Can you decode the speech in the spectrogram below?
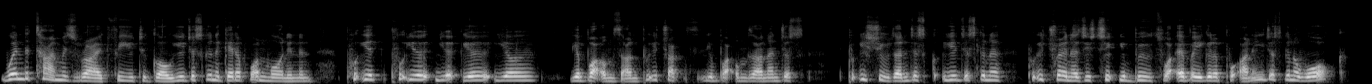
when the time is right for you to go, you're just going to get up one morning and put your put your your your your, your bottoms on, put your tracks your bottoms on, and just put your shoes on. Just you're just gonna put your trainers, your your boots, whatever you're gonna put on, and you're just gonna walk.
